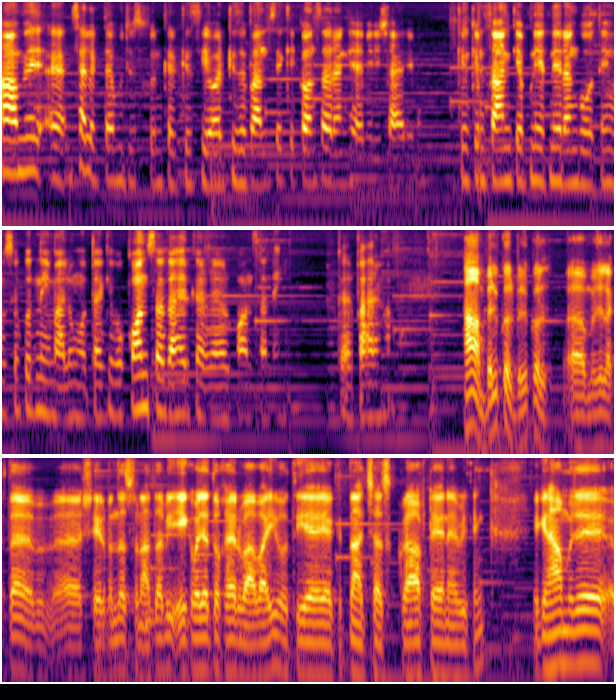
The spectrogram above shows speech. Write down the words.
ہاں میں اچھا لگتا ہے مجھے سن کر کسی اور کی زبان سے کہ کون سا رنگ ہے میری شاعری میں۔ کیونکہ انسان کے اپنے اتنے رنگ ہوتے ہیں اسے خود نہیں معلوم ہوتا کہ وہ کون سا ظاہر کر رہا ہے اور کون سا نہیں کر پا رہا۔ ہاں بالکل بالکل۔ مجھے لگتا ہے شعر بندہ سناتا بھی ایک وجہ تو خیر واہ واہی ہوتی ہے یا کتنا اچھا کرافٹ ہے ایوری تھنگ لیکن ہاں مجھے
